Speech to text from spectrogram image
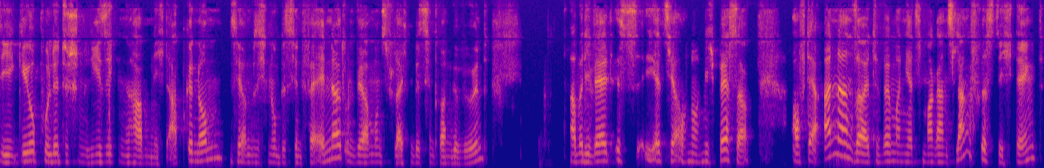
die geopolitischen Risiken haben nicht abgenommen, sie haben sich nur ein bisschen verändert und wir haben uns vielleicht ein bisschen dran gewöhnt. Aber die Welt ist jetzt ja auch noch nicht besser. Auf der anderen Seite, wenn man jetzt mal ganz langfristig denkt,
